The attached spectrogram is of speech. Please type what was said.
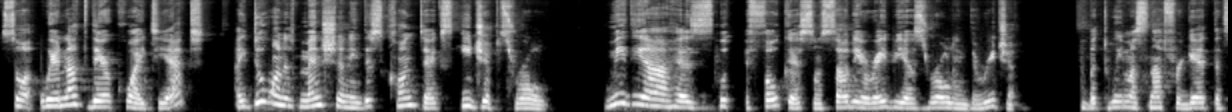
So we're not there quite yet. I do want to mention in this context Egypt's role. Media has put a focus on Saudi Arabia's role in the region, but we must not forget that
